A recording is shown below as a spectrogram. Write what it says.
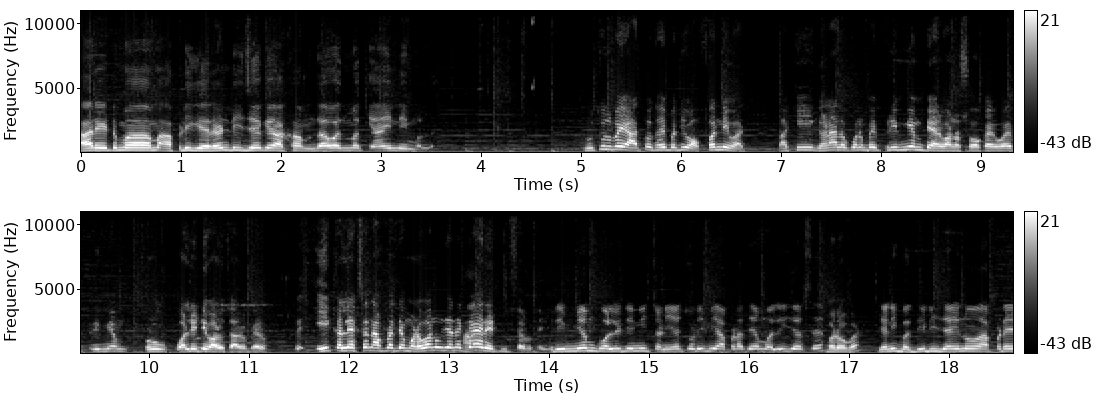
આ રેટમાં આપણી ગેરંટી છે કે આખા અમદાવાદમાં ક્યાંય નહીં મળે. ઋતુલભાઈ, આ તો થઈ બધી ઓફરની વાત. બાકી ઘણા લોકોને ભાઈ પ્રીમિયમ પહેરવાનો શોખ હોય. પ્રીમિયમ થોડું ક્વોલિટી વાળું સારું પહેરું. તો એ કલેક્શન આપણે ત્યાં મળવાનું છે અને કયા રેટની શરૂ થઈ પ્રીમિયમ ક્વોલિટીની ચણિયા ચોળી બી આપણા ત્યાં મળી જશે. બરોબર. જેની બધી ડિઝાઇનો આપણે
